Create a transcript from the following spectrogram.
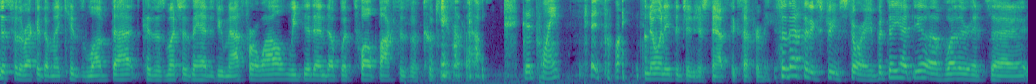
just for the record, though, my kids loved that because as much as they had to do math for a while, we did end up with 12 boxes of cookies at the house. Good point. Good point. No one ate the ginger snaps except for me. So that's an extreme story. But the idea of whether it's uh,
